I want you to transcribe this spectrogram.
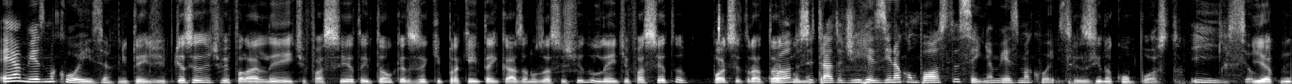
é a mesma coisa. Entendi. Porque às vezes a gente vê falar lente, faceta, então quer dizer que para quem está em casa nos assistindo, lente e faceta pode se tratar Quando como se trata de resina composta, sim, a mesma coisa. resina composta. Isso. E é com-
